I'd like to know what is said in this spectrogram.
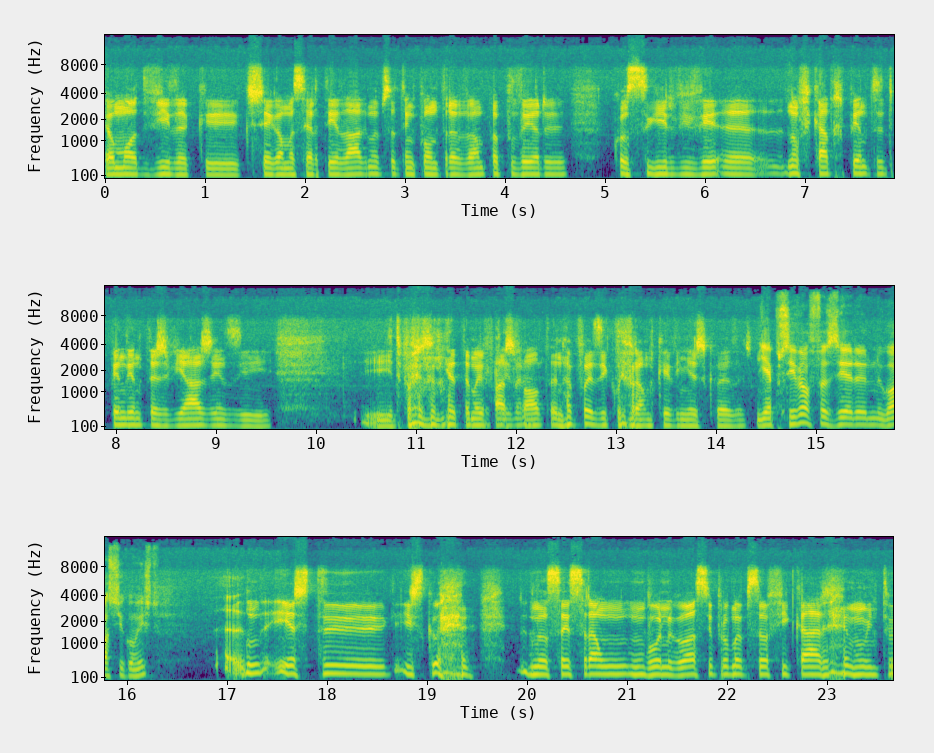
é um modo de vida que, que chega a uma certa idade uma pessoa tem que pôr um travão para poder eh, conseguir viver, uh, não ficar de repente dependente das viagens e e depois o dinheiro também faz falta, não depois equilibrar um bocadinho as coisas. E é possível fazer negócio com isto? Este, isto, não sei se será um, um, bom negócio para uma pessoa ficar muito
